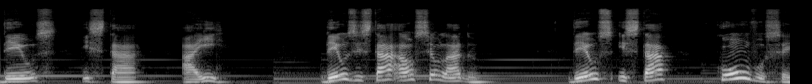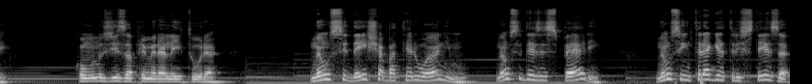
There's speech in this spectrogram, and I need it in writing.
Deus está aí. Deus está ao seu lado. Deus está com você. Como nos diz a primeira leitura, não se deixe abater o ânimo, não se desespere, não se entregue à tristeza,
